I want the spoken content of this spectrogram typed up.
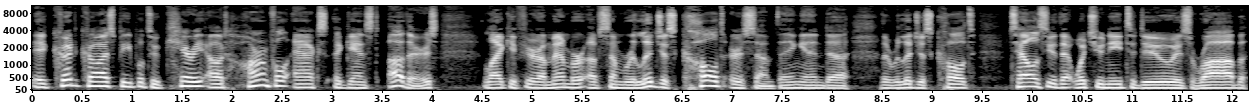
it could cause people to carry out harmful acts against others. Like if you're a member of some religious cult or something, and uh, the religious cult tells you that what you need to do is rob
